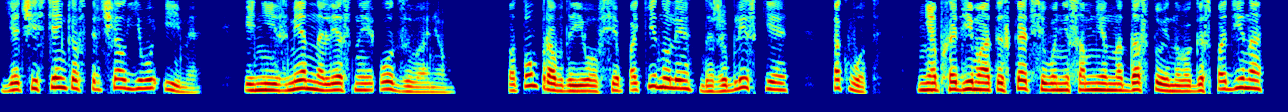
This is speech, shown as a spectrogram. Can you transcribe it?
я частенько встречал его имя и неизменно лестные отзывы о нем. Потом, правда, его все покинули, даже близкие. Так вот, Необходимо отыскать всего несомненно достойного господина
